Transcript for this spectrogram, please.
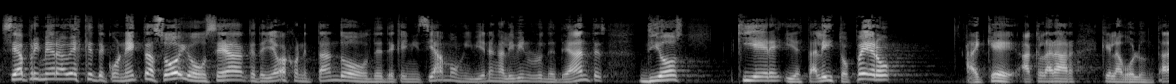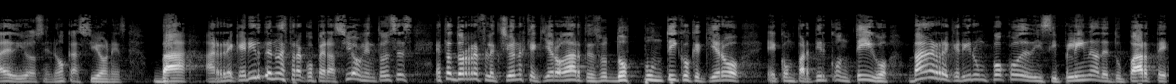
sea primera vez que te conectas hoy o sea que te llevas conectando desde que iniciamos y vienes al living room desde antes. Dios quiere y está listo. Pero hay que aclarar que la voluntad de Dios en ocasiones va a requerir de nuestra cooperación. Entonces, estas dos reflexiones que quiero darte, esos dos punticos que quiero eh, compartir contigo, van a requerir un poco de disciplina de tu parte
